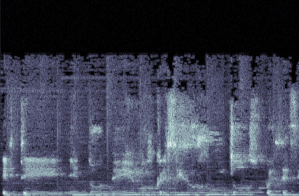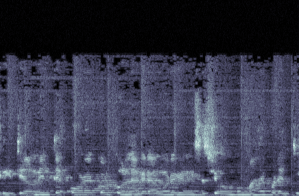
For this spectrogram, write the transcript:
este, en donde hemos crecido juntos, pues definitivamente Oracle con la gran organización con más de 40,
